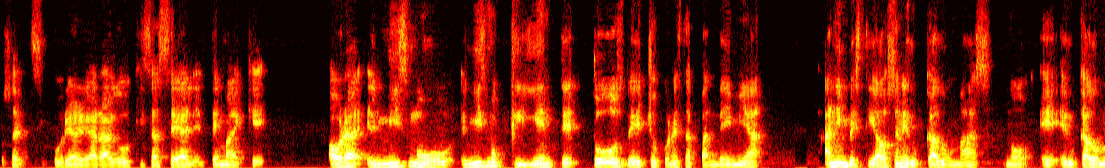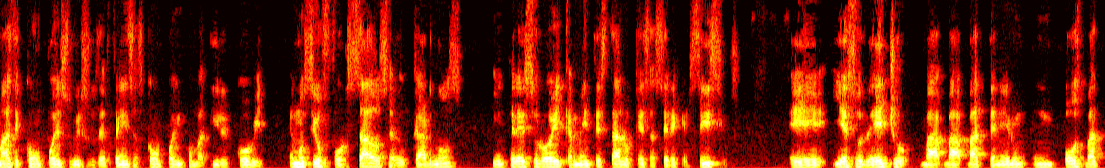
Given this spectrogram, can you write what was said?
o sea, si podría agregar algo, quizás sea el, tema de que ahora el mismo, el mismo cliente, todos de hecho con esta pandemia han investigado, se han educado más, ¿no? Eh, educado más de cómo pueden subir sus defensas, cómo pueden combatir el COVID. Hemos sido forzados a educarnos y entre eso lógicamente está lo que es hacer ejercicios. Eh, y eso de hecho va, va, va a tener un, un post, va,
